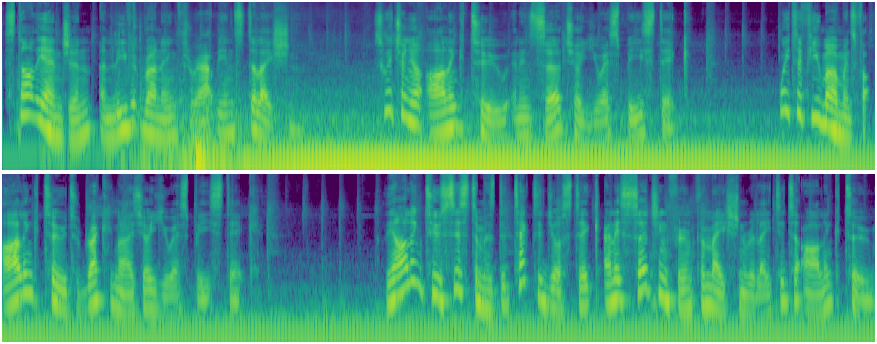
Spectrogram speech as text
Start the engine and leave it running throughout the installation. Switch on your R-Link 2 and insert your USB stick. Wait a few moments for R-Link 2 to recognize your USB stick. The R-Link 2 system has detected your stick and is searching for information related to R-Link 2.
